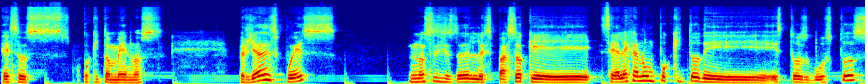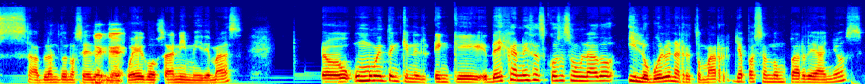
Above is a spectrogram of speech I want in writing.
eso es un poquito menos. Pero ya después, no sé si a ustedes les pasó que se alejan un poquito de estos gustos, hablando, no sé, de, juegos, anime y demás. Pero un momento en que, en, que dejan esas cosas a un lado y lo vuelven a retomar, ya pasando un par de años,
